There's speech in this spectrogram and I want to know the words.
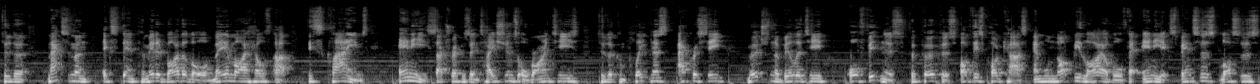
To the maximum extent permitted by the law, Me and My Health Up disclaims any such representations or warranties to the completeness, accuracy, merchantability, or fitness for purpose of this podcast and will not be liable for any expenses, losses,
